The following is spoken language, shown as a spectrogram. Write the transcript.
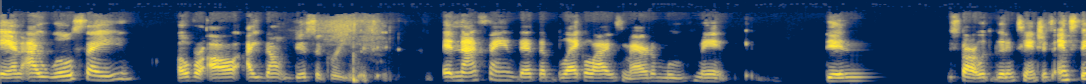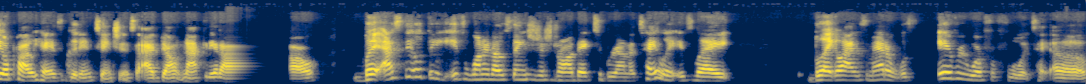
and I will say overall, I don't disagree with it. And not saying that the Black Lives Matter movement didn't start with good intentions and still probably has good intentions. I don't knock it at all. But I still think it's one of those things just drawn back to Breonna Taylor. It's like Black Lives Matter was everywhere for Floyd, uh,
